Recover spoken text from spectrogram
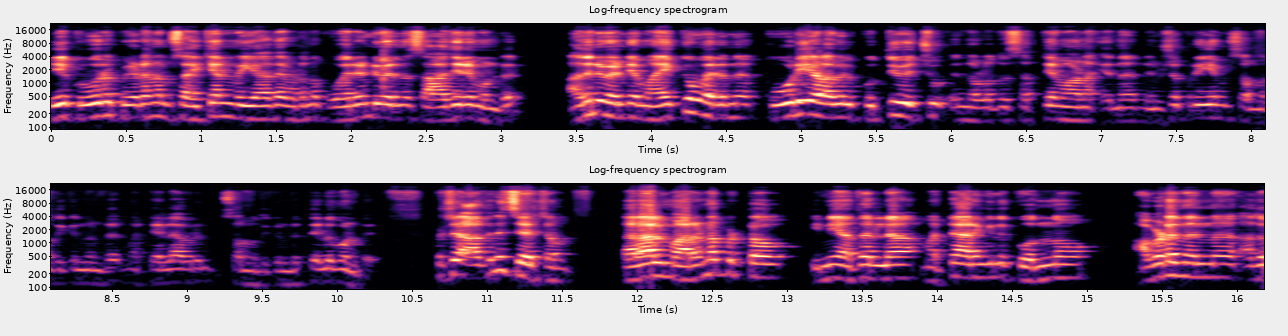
ഈ ക്രൂര പീഡനം സഹിക്കാൻ വയ്യാതെ അവിടെ നിന്ന് പോരേണ്ടി വരുന്ന സാഹചര്യമുണ്ട്. അതിനുവേണ്ടി മയക്കുമരുന്ന് കൂടിയ അളവിൽ കുത്തിവെച്ചു എന്നുള്ളത് സത്യമാണ് എന്ന് നിമിഷപ്രിയം സമ്മതിക്കുന്നുണ്ട്. മറ്റെല്ലാവരും സമ്മതിക്കുന്നുണ്ട് തെളിവുണ്ട്. പക്ഷെ അതിനുശേഷം തലാൽ മരണപ്പെട്ടോ ഇനി അതല്ല മറ്റാരെങ്കിലും കൊന്നോ അവിടെ നിന്ന് അത്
